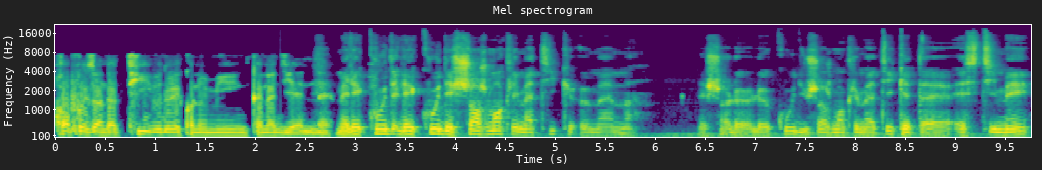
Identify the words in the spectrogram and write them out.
représentative de l'économie canadienne. Mais les coûts, les coûts des changements climatiques eux-mêmes le, le, coût du changement climatique est euh, estimé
